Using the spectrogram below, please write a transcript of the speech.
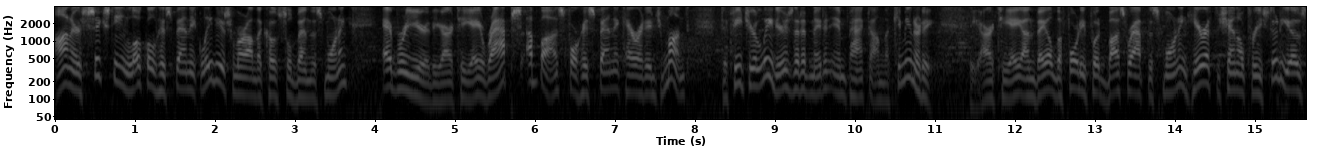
honor 16 local Hispanic leaders from around the coastal bend this morning. Every year, the RTA wraps a bus for Hispanic Heritage Month to feature leaders that have made an impact on the community. The RTA unveiled the 40 foot bus wrap this morning here at the Channel 3 studios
